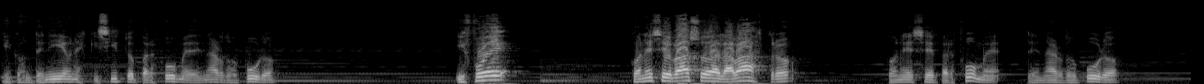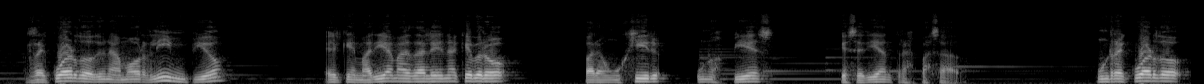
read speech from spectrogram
que contenía un exquisito perfume de nardo puro, y fue con ese vaso de alabastro, con ese perfume de nardo puro, recuerdo de un amor limpio, el que María Magdalena quebró para ungir unos pies que serían traspasados. Un recuerdo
